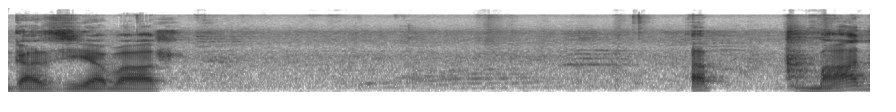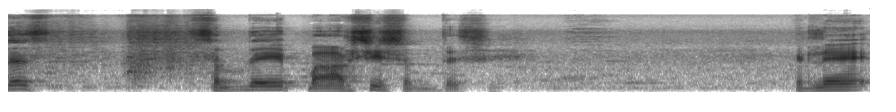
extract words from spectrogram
ગાઝિયાબાદ. આ બાદ શબ્દ એ પારસી શબ્દ છે. એટલે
